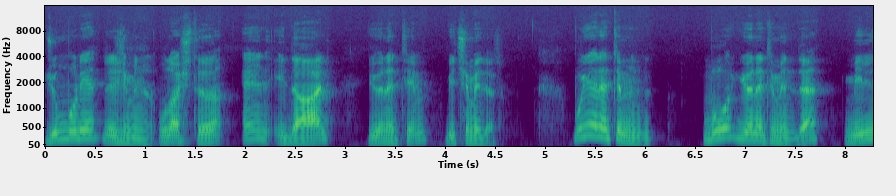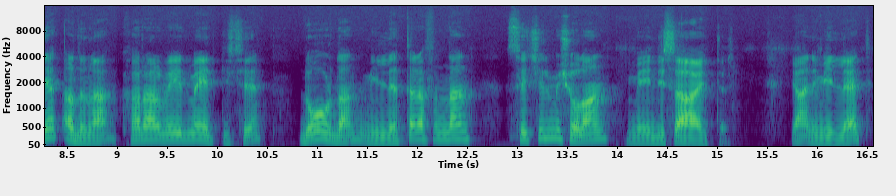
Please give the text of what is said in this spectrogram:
Cumhuriyet rejiminin ulaştığı en ideal yönetim biçimidir. Bu yönetimin bu yönetiminde millet adına karar verme yetkisi doğrudan millet tarafından seçilmiş olan meclise aittir. Yani millet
